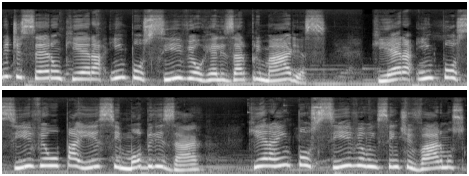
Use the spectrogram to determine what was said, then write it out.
me disseram que era impossível realizar primárias, que era impossível o país se mobilizar, que era impossível incentivarmos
